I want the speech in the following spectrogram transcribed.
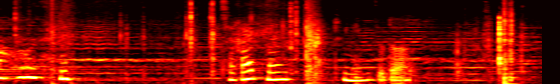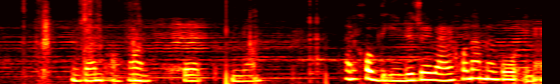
آها چقدر من توی نمیزو دار میگم آهان خوب اینم ولی خب دیگه اینجا جایی برای خودمه و اینا.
